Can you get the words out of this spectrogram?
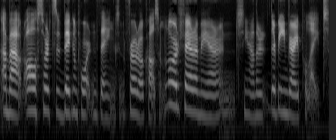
about all sorts of big important things and Frodo calls him Lord Faramir and you know they're they're being very polite.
